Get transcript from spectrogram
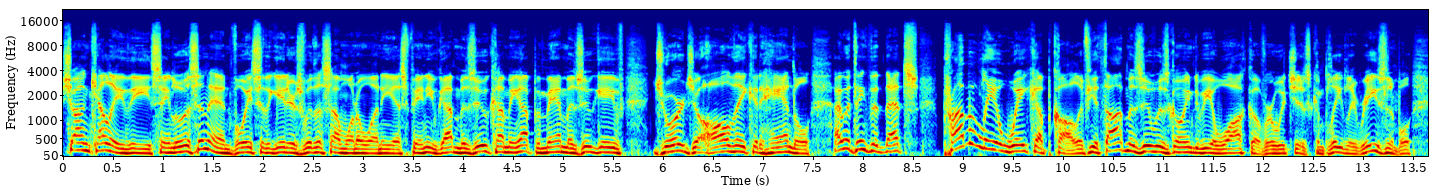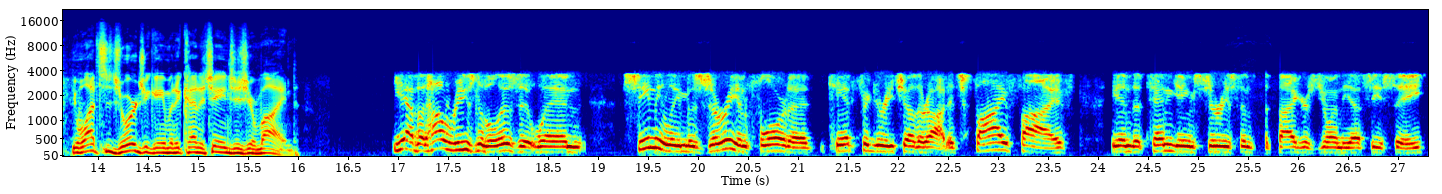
Sean Kelly, the St. Louisan and voice of the Gators, with us on 101 ESPN. You've got Mizzou coming up, and man, Mizzou gave Georgia all they could handle. I would think that that's probably a wake up call. If you thought Mizzou was going to be a walkover, which is completely reasonable, you watch the Georgia game and it kind of changes your mind. Yeah, but how reasonable is it when seemingly Missouri and Florida can't figure each other out. It's 5 5 in the 10 game series since the Tigers joined the SEC.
